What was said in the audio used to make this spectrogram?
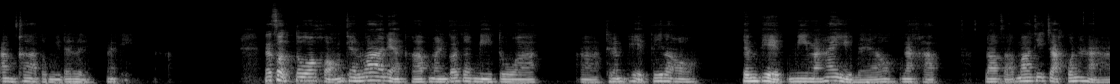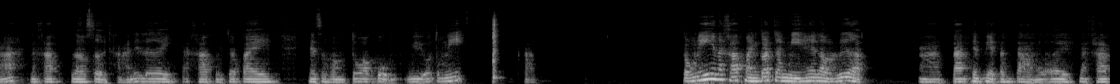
ตั้งค่าตรงนี้ได้เลยนั่นเองนะครับในส่วนตัวของ Canva เนี่ยครับ มันก็จะมีตัวเทมเพลตที่เราเทมเพลตมีมาให้อยู่แล้วนะครับ เราสามารถที่จะค้นหานะครับ เราเสิร์ชหาได้เลยนะครับหรือจะไปในส่วนของตัวปุ่มวิดีโอตรงนี้นะครับ ตรงนี้นะครับมันก็จะมีให้เราเลือกอตามเทมเพลตต่างๆเลยนะครับ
